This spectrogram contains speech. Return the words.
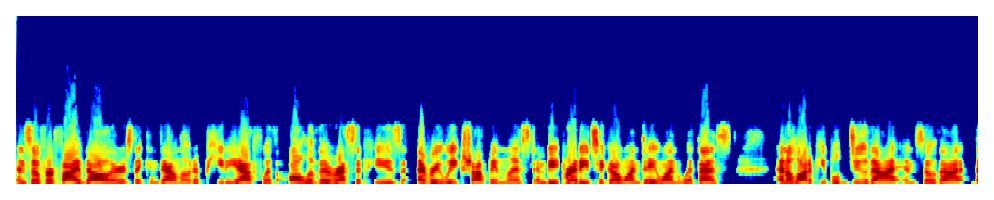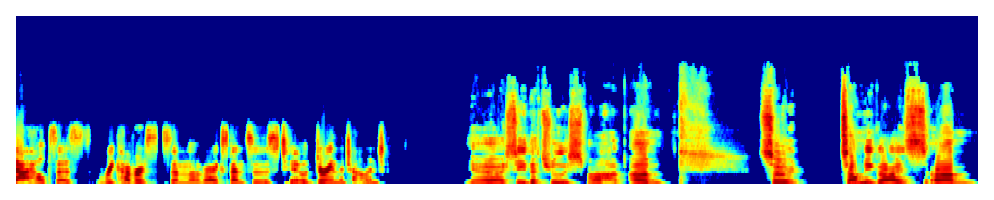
And so for $5, they can download a PDF with all of the recipes, every week shopping list, and be ready to go on day one with us. And a lot of people do that. And so that that helps us recover some of our expenses too during the challenge. Yeah, I see. That's really smart. Um, so tell me, guys. Um,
